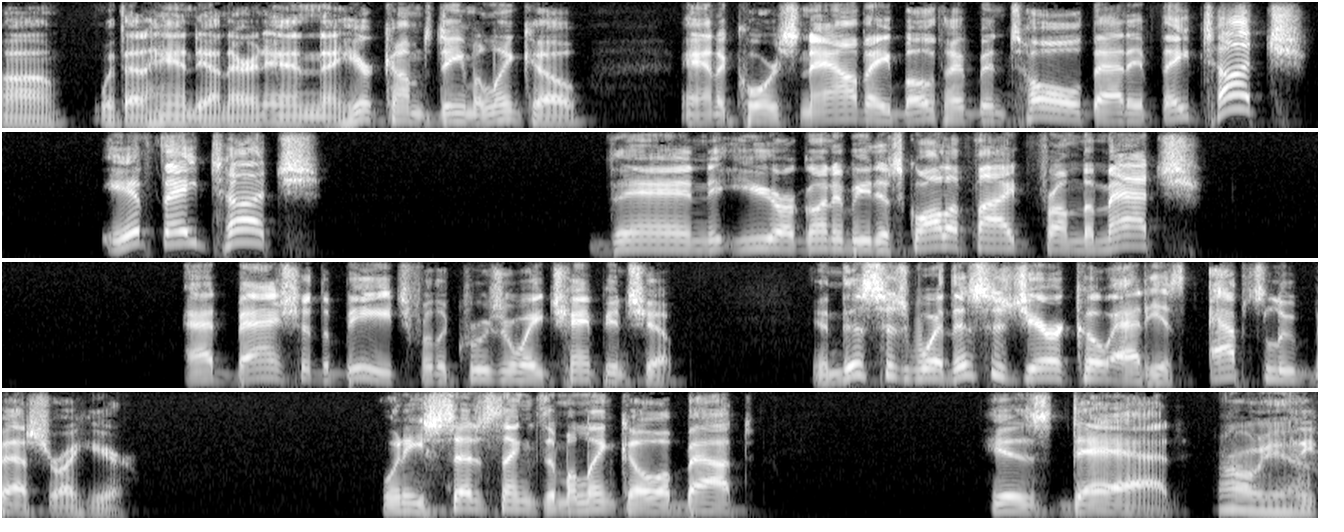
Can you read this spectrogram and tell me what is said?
uh, with that hand down there. And, and uh, here comes Dean Malenko. And of course, now they both have been told that if they touch, if they touch, then you are going to be disqualified from the match at Bash at the Beach for the Cruiserweight Championship. And this is where this is Jericho at his absolute best right here. When he says things to Malenko about his dad, oh yeah. and he,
